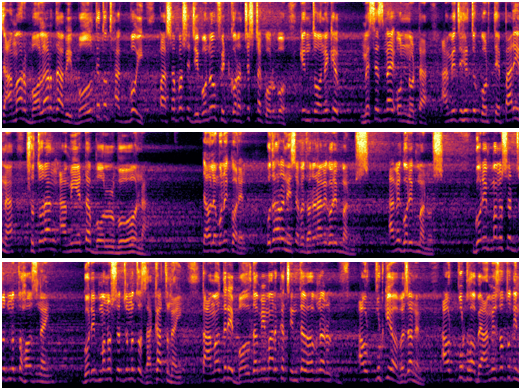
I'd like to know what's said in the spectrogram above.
যে আমার বলার দাবি বলতে তো থাকবই, পাশাপাশি জীবনেও ফিট করার চেষ্টা করব। কিন্তু অনেকে মেসেজ নাই অন্যটা, আমি যেহেতু করতে পারি না, সুতরাং আমি এটা বলব না তাহলে মনে করেন, উদাহরণ হিসেবে ধরেন, আমি গরিব মানুষ, আমি গরিব মানুষ গরিব মানুষের জন্য তো হজ নাই, গরিব মানুষের জন্য তো জাকাত নাই। তা আমাদের এই বলদামি মার্কা চিন্তা ভাবনার আউটপুট কি হবে জানেন? আউটপুট হবে আমি যতদিন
